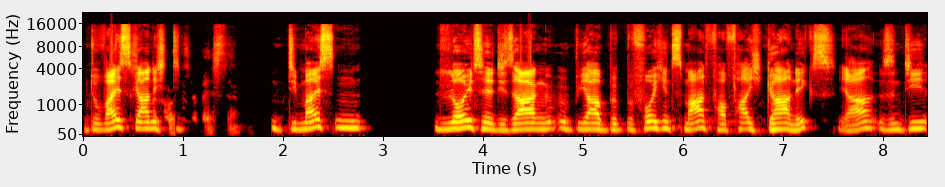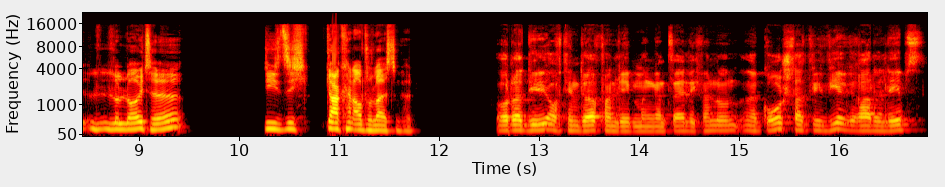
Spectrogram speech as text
Du weißt gar nicht, ja, die, die meisten Leute, die sagen, ja, be bevor ich in Smart fahre, fahre ich gar nichts, ja, sind die L Leute, die sich gar kein Auto leisten können. Oder die auf den Dörfern leben, man ganz ehrlich. Wenn du in einer Großstadt wie wir gerade lebst,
